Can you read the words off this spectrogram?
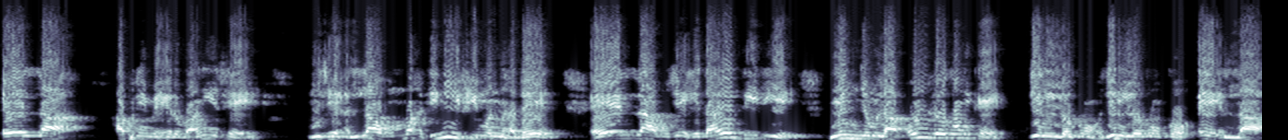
اے اللہ، اپنی مہربانی سے مجھے اللہ فی من ہدیت۔ اے اللہ، مجھے ہدایت دیجیے من جملہ ان لوگوں کے، جن لوگوں جن لوگوں کو اے اللہ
